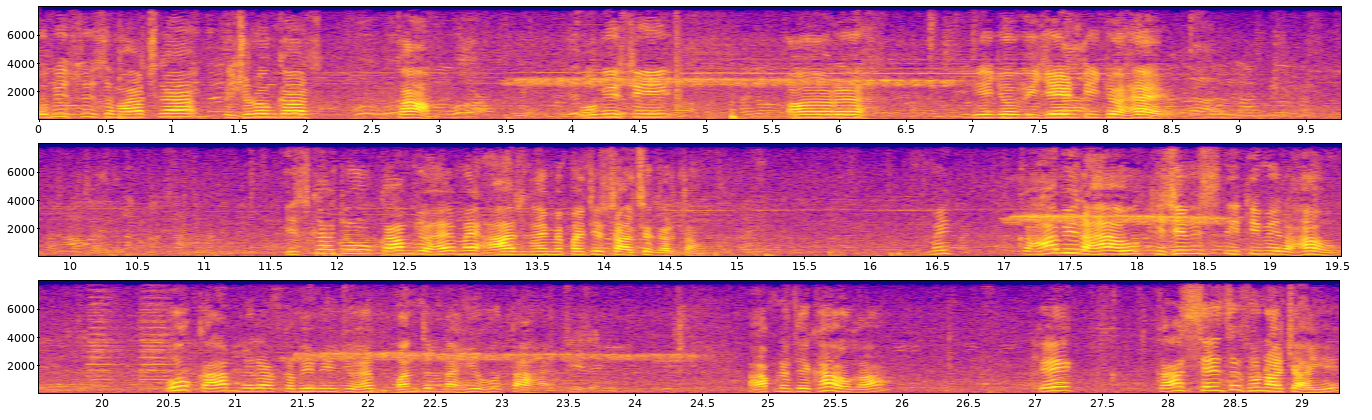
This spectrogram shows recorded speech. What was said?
ओबीसी समाज का, पिछड़ों का काम, ओबीसी और ये जो विजेएनटी जो है, इसका जो काम जो है, मैं आज नहीं, मैं पैंतीस साल से करता हूँ। मैं कहाँ भी रहा हूँ, किसी भी स्थिति में रहा हूँ, वो काम मेरा कभी भी जो है, बंद नहीं होता है। आपने देखा होगा कि कास्ट सेंसस होना चाहिए,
